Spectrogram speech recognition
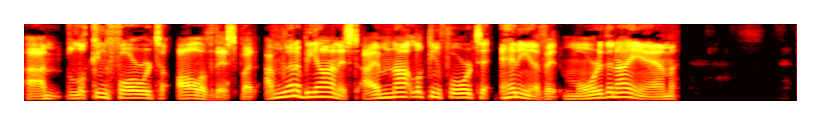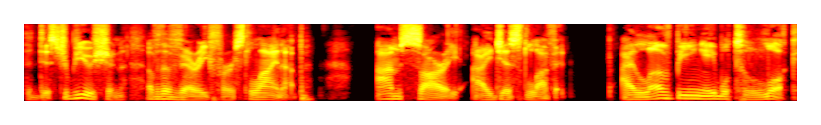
I'm looking forward to all of this, but I'm going to be honest. I'm not looking forward to any of it more than I am the distribution of the very first lineup. I'm sorry. I just love it. I love being able to look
